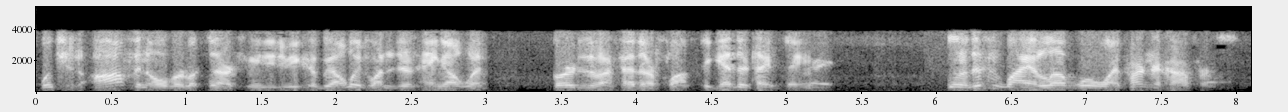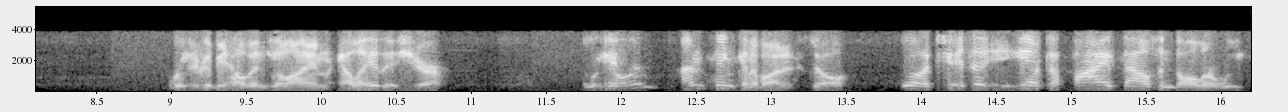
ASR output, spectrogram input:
which is often overlooked in our community because we always want to just hang out with birds of a feather flock together type thing. Right. You know, this is why I love Worldwide Partner Conference, which is going to be held in July in LA this year. You going? I'm thinking about it still. You know, it's, it's a you know it's a five thousand dollar week.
